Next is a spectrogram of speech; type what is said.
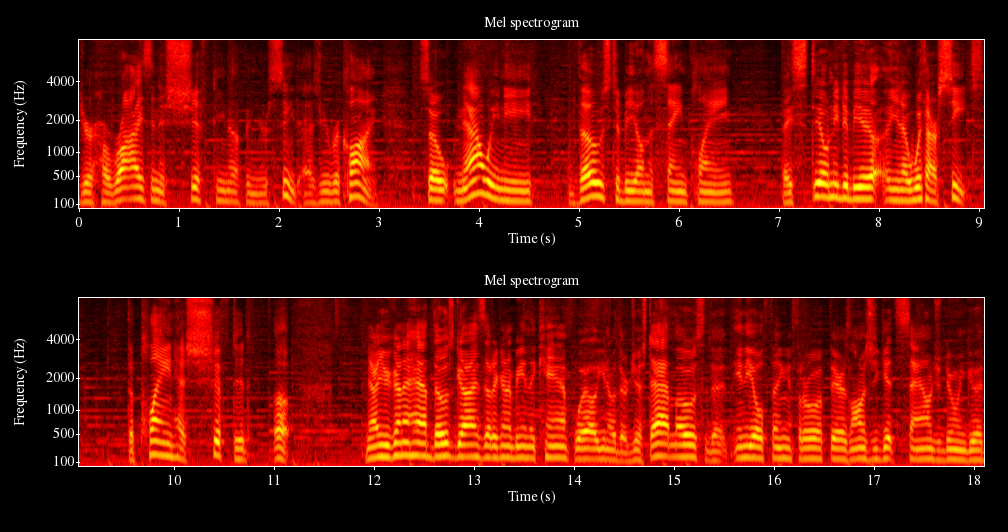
your horizon is shifting up in your seat as you recline. So now we need those to be on the same plane. They still need to be, uh, you know, with our seats. The plane has shifted up. Now you're gonna have those guys that are gonna be in the camp, well, you know, they're just Atmos, that any old thing you throw up there, as long as you get sound, you're doing good.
